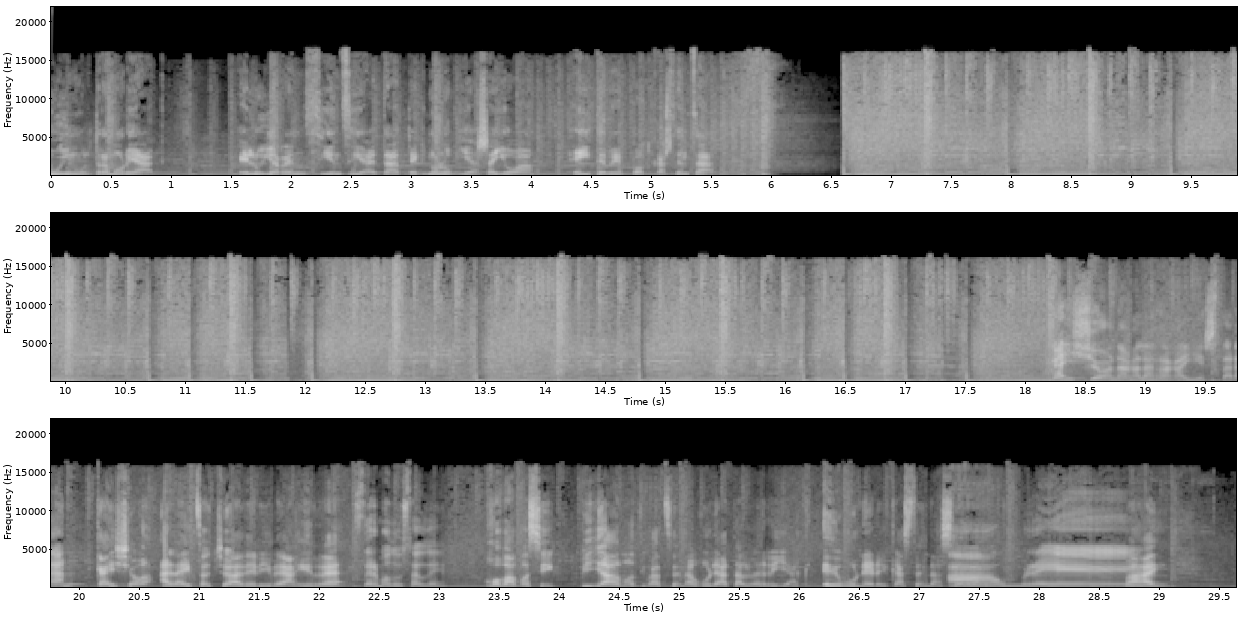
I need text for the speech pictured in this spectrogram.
Uin Ultramoreak, Elujarren zientzia eta teknologia saioa EITB podcastentzat. Kaixo Ana Galarra gai estaran, Kaixo, alaitz otxoa deribe agirre. zer modu zaude? Jo, bapozik, pila motibatzen da gure atal berriak. Egunero ikasten da zer. Ah, hombre! Bai,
